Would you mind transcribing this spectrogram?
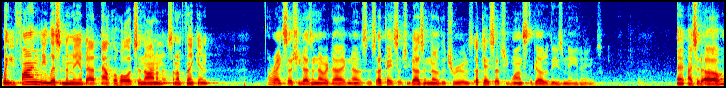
When you finally listened to me about Alcoholics Anonymous, and I'm thinking, all right, so she doesn't know her diagnosis. Okay, so she doesn't know the truth. Okay, so she wants to go to these meetings. And I said, Oh,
